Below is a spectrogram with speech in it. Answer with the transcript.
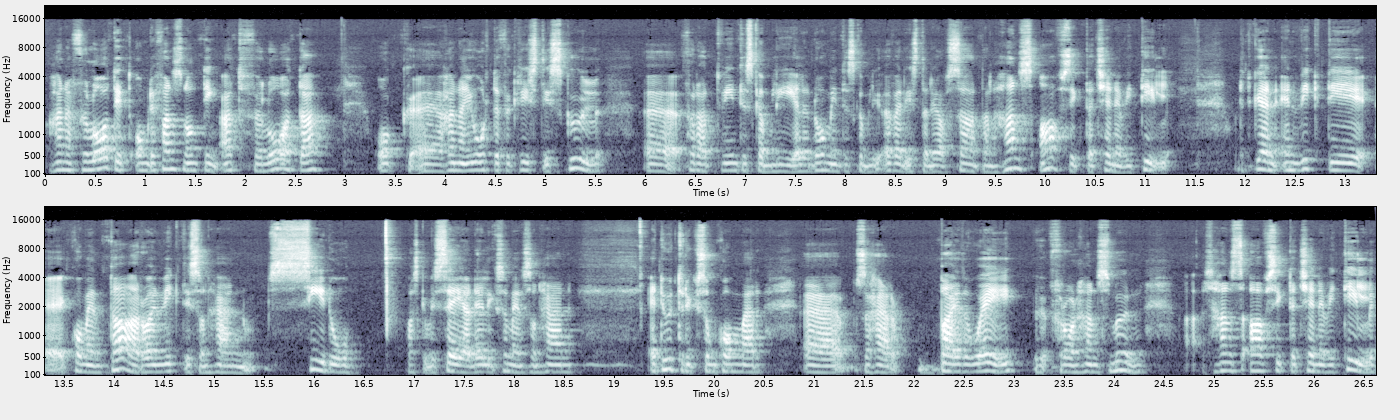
Han har förlåtit om det fanns någonting att förlåta och han har gjort det för Kristi skull för att vi inte ska bli, eller de inte ska bli överlistade av Satan. Hans avsikter känner vi till. Det tycker jag är en, en viktig kommentar och en viktig sån här sido, vad ska vi säga, det är liksom en sån här, ett uttryck som kommer eh, så här by the way från hans mun hans avsikter känner vi till.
